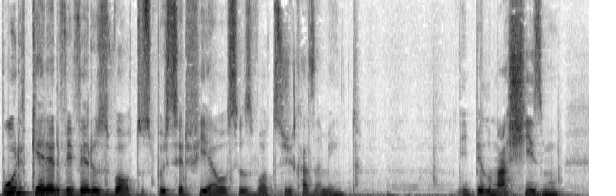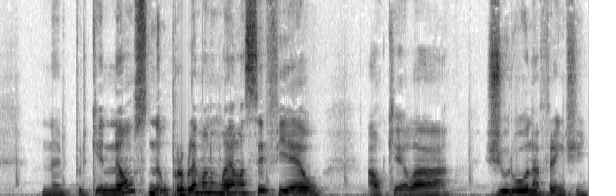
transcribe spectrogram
por querer viver os votos, por ser fiel aos seus votos de casamento. E pelo machismo, né? Porque não, o problema não é ela ser fiel ao que ela jurou na frente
